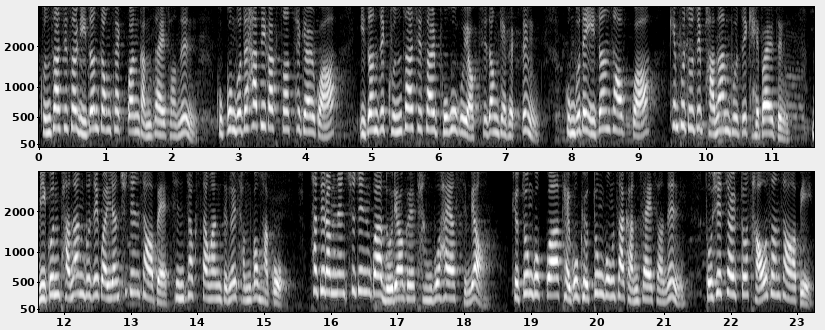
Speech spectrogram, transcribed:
군사시설 이전 정책관 감사에서는 국군부대 합의각서 체결과 이전지 군사시설 보호구역 지정 계획 등 군부대 이전 사업과 캠프 조지 반환 부지 개발 등 미군 반환 부지 관련 추진 사업의 진척 상황 등을 점검하고 차질 없는 추진과 노력을 당부하였으며 교통국과 대구교통공사 감사에서는 도시철도 4호선 사업이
